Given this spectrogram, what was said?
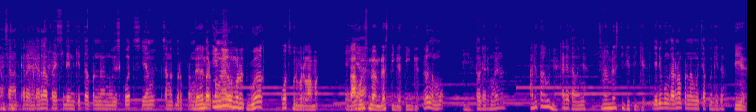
yang sangat keren karena presiden kita pernah nulis quotes yang sangat berpeng- Dan ini berpengaruh. menurut gua quotes bener lama. Ya, Tahun iya. 1933. Lu nemu Iya. tahu dari mana? Ada tahunnya. Ada tahunnya. 1933. Jadi Bung Karno pernah ngucap begitu. Iya.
